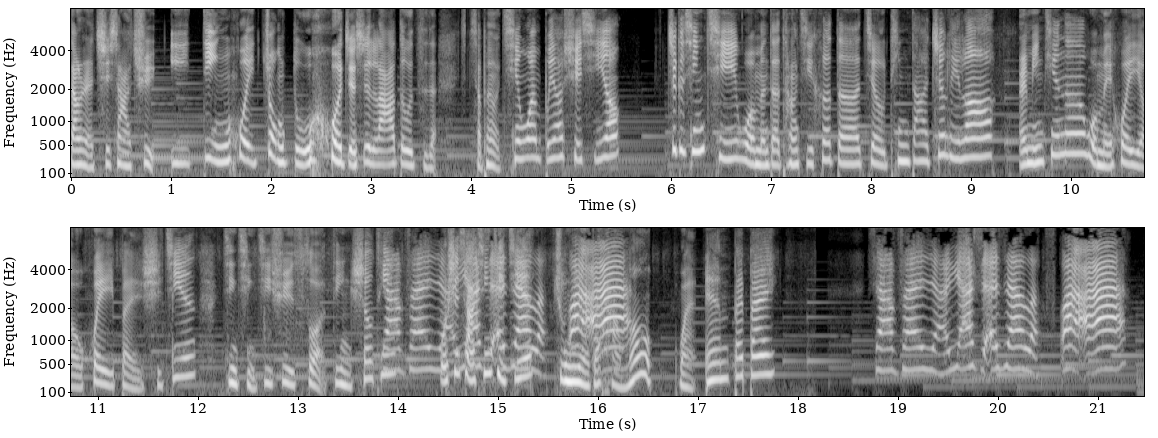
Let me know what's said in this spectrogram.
当然，吃下去一定会中毒或者是拉肚子的，小朋友千万不要学习哦。这个星期我们的唐吉诃德就听到这里喽，而明天呢，我们会有绘本时间，敬请继续锁定收听。我是小青姐姐，祝你有个好梦，晚安，拜拜。小朋友要睡觉了，晚安。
